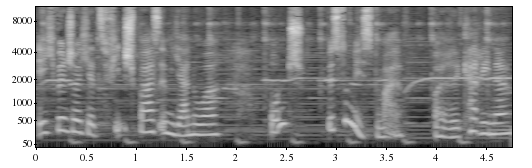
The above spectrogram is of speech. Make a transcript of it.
Ich wünsche euch jetzt viel Spaß im Januar und bis zum nächsten Mal. Eure Karina.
